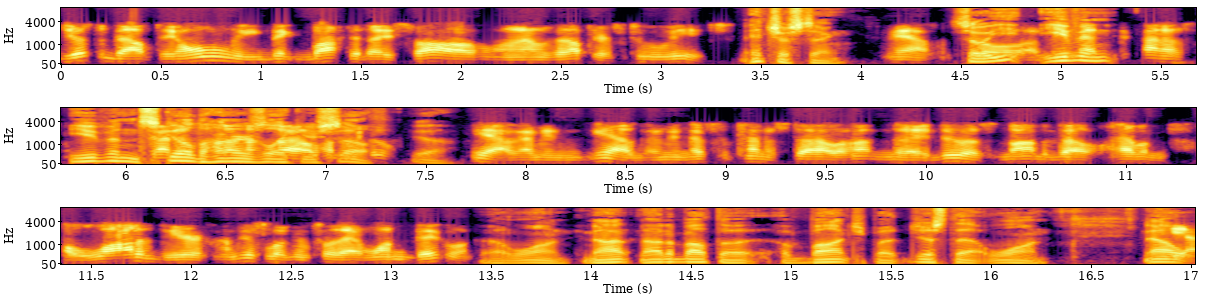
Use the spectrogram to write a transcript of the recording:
just about the only big buck that I saw when I was out there for two weeks. interesting. Yeah. So e- I mean, even- kind of Even Kind skilled of hunters like yourself. hunter. Yeah. yeah, I mean, yeah, I mean that's the kind of style of hunting that I do. It's not about having a lot of deer. I'm just looking for that one big one. That one. Not not about the a bunch, but just that one. Now, Yeah,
